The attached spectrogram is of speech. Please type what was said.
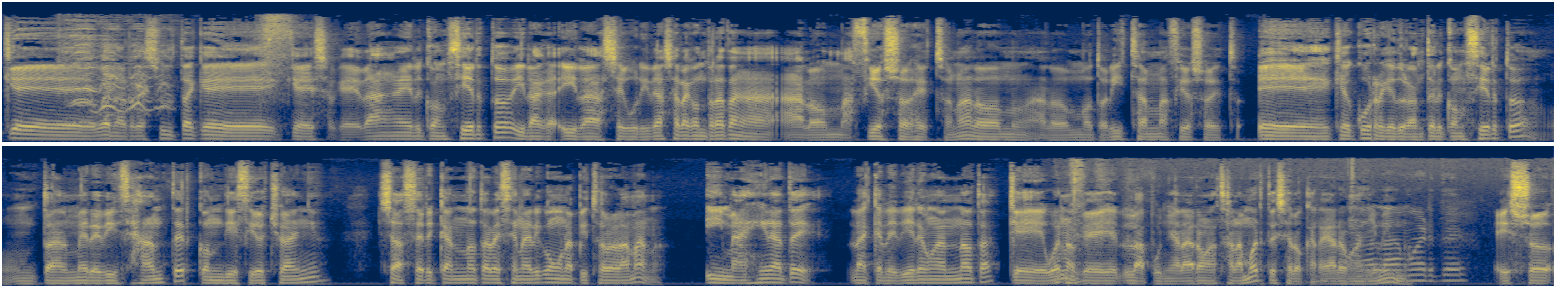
Que bueno, resulta que, que eso, que dan el concierto y la, y la seguridad se la contratan a, a los mafiosos estos, ¿no? A los, a los motoristas mafiosos estos. Eh, ¿Qué ocurre? Que durante el concierto, un tal Meredith Hunter, con 18 años, se acerca nota al escenario con una pistola en la mano. Imagínate la que le dieron unas notas que, bueno, que lo apuñalaron hasta la muerte, se lo cargaron allí A mismo. muerte. Eso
